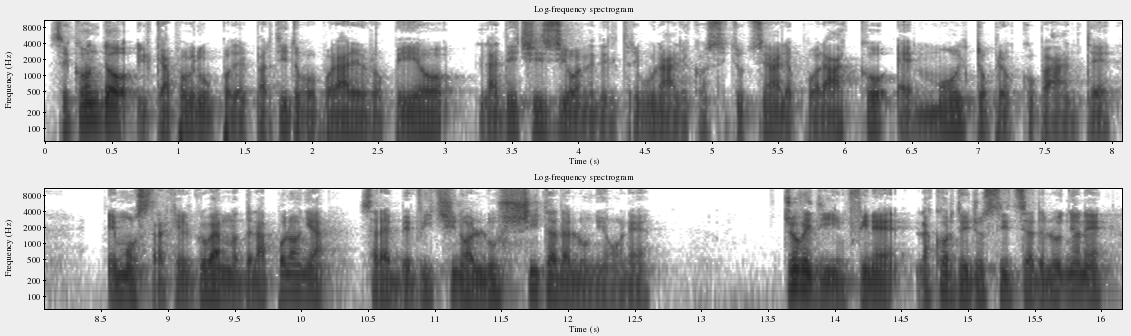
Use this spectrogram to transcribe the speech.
Secondo il capogruppo del Partito Popolare Europeo, la decisione del Tribunale Costituzionale polacco è molto preoccupante e mostra che il governo della Polonia sarebbe vicino all'uscita dall'Unione. Giovedì, infine, la Corte di giustizia dell'Unione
